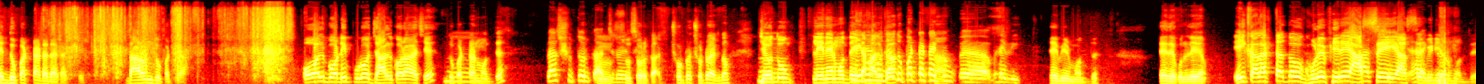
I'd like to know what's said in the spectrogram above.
এর দুপাট্টাটা দেখাচ্ছি। দারুণ দুপাট্টা। অল বডি পুরো জাল করা আছে দুপাট্টার মধ্যে। প্লাস সুতোর কাজ রয়েছে। সুতোর কাজ। ছোট ছোট একদম। যেহেতু প্লেনের মধ্যে এটা হালকা হ্যাঁ। দুপাট্টাটা একটু হেভি হেভির মধ্যে। এই দেখুন এই কালারটা তো ঘুরে ফিরে আসছেই আসছে, ভিডিওর মধ্যে।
